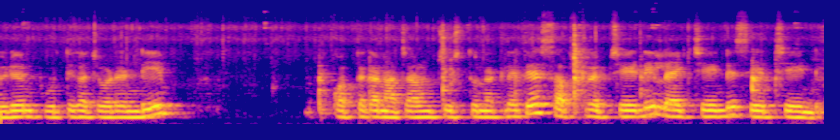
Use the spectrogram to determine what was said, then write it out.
వీడియోని పూర్తిగా చూడండి. కొత్తగా నా ఛానల్ చూస్తున్నట్లయితే సబ్స్క్రైబ్ చేయండి లైక్ చేయండి షేర్ చేయండి.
